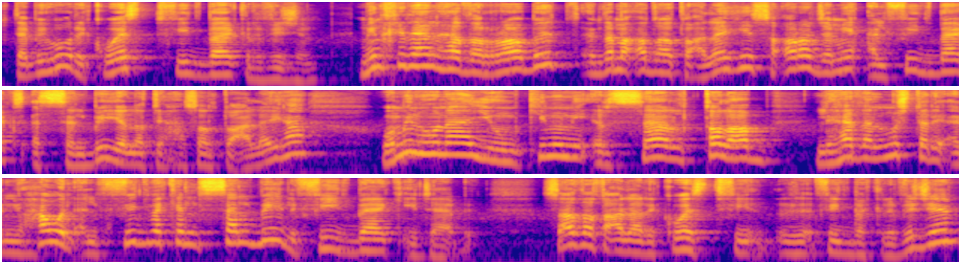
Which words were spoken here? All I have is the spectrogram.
انتبهوا request feedback revision من خلال هذا الرابط عندما أضغط عليه سأرى جميع ال feedbacks السلبية التي حصلت عليها ومن هنا يمكنني إرسال طلب لهذا المشتري أن يحول ال feedback السلبي ل feedback إيجابي. سأضغط على request feedback revision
